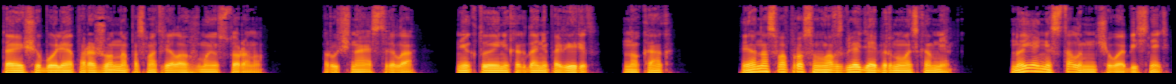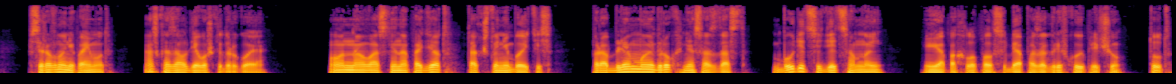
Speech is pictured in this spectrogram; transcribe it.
Та еще более пораженно посмотрела в мою сторону. Ручная стрела. Никто и никогда не поверит. Но как? И она с вопросом во взгляде обернулась ко мне. Но я не стал им ничего объяснять. Все равно не поймут. А сказал девушке другое. Он на вас не нападет, так что не бойтесь. Проблем мой друг не создаст. Будет сидеть со мной. Я похлопал себя по загривку и плечу. Тут.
